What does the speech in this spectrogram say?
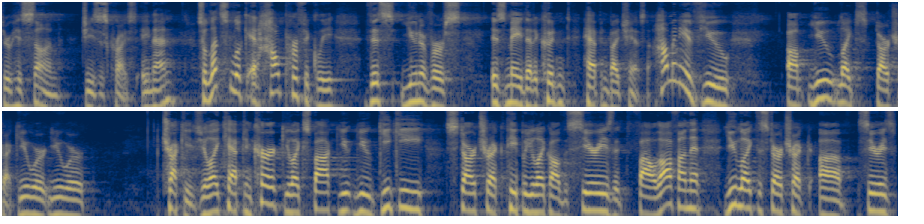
through his son, Jesus Christ. Amen? So let's look at how perfectly this universe is made that it couldn't happen by chance. Now, how many of you um, you liked Star Trek? You were you were Trekkies. You like Captain Kirk. You like Spock. You you geeky Star Trek people. You like all the series that followed off on that. You like the Star Trek uh, series.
